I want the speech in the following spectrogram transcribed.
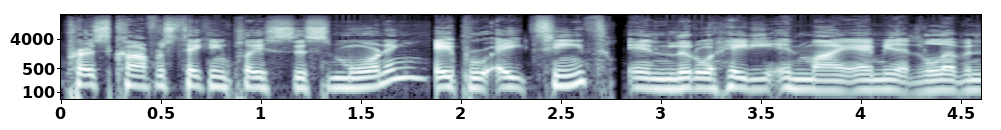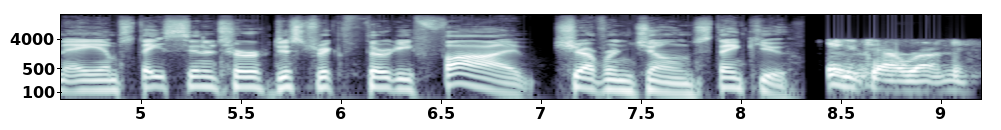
press conference taking place this morning, April 18th, in Little Haiti in Miami at 11 a.m. State Senator District 35, Shervin Jones. Thank you. Anytime, Rodney.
